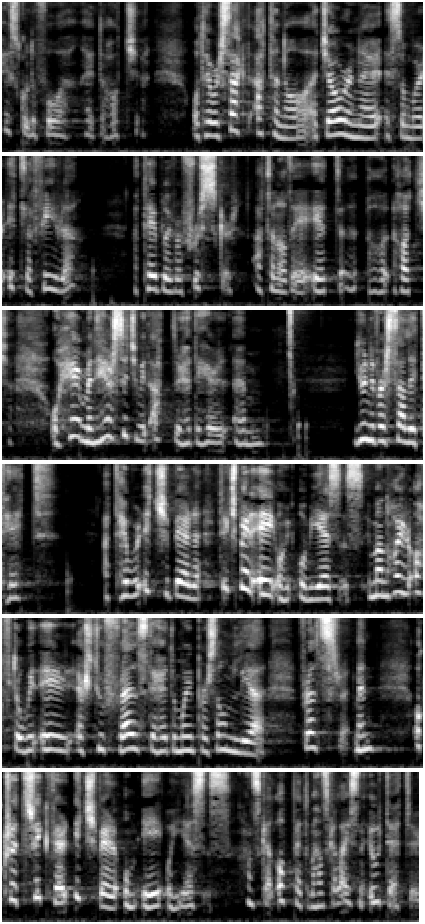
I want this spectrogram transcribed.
de skulle få hette hotje. Og det var sagt at han at jorene som var ytla fire, at de ble frusker, at han hadde et hotje. Og her, men her sitter vi at det her um, universalitet, at det var ikke bare, det er ikke bare jeg om, om Jesus. Man hører ofte, vi er, er stu frelst, det heter min personlige frelsere. Men akkurat trygg for ikke bare om jeg og Jesus. Han skal opp etter, men han skal leise ut etter.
